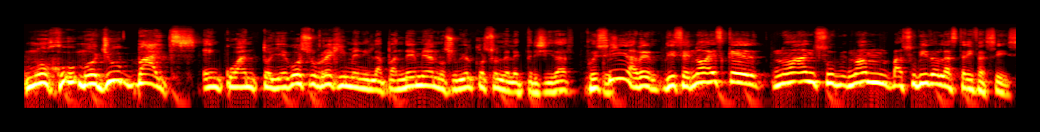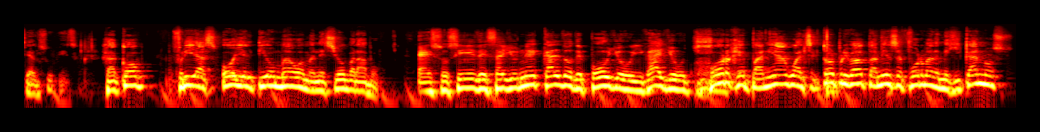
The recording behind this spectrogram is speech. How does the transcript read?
Moju, Moju Bytes, en cuanto llegó su régimen y la pandemia nos subió el costo de la electricidad. Pues sí, a ver, dice, no, es que no han, sub- no han subido las tarifas. Sí, sí han subido. Jacob Frías, hoy el tío Mau amaneció bravo. Eso sí, desayuné caldo de pollo y gallo. Jorge Paniagua, el sector privado también se forma de mexicanos.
